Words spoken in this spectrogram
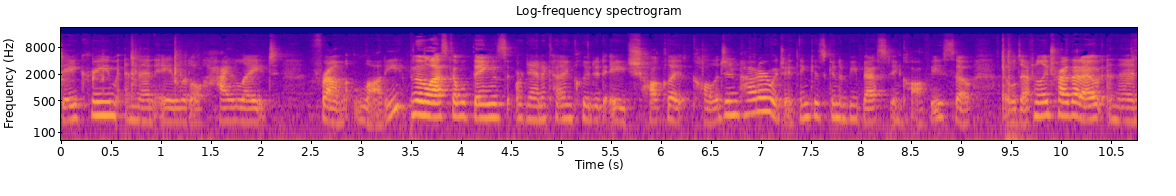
Day Cream and then a little highlight from Lottie. And then the last couple things, Organika included a chocolate collagen powder, which I think is gonna be best in coffee. So I will definitely try that out. And then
